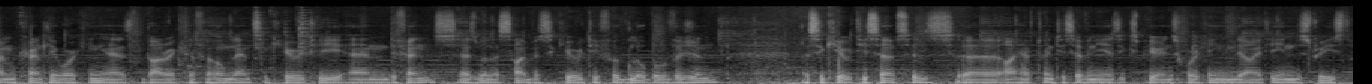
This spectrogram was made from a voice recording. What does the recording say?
I'm currently working as the Director for Homeland Security and Defense, as well as Cybersecurity for Global Vision Security Services. Uh, I have 27 years experience working in the IT industries.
